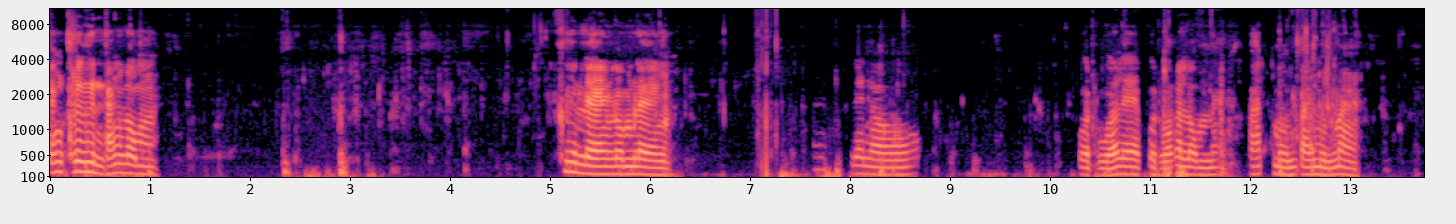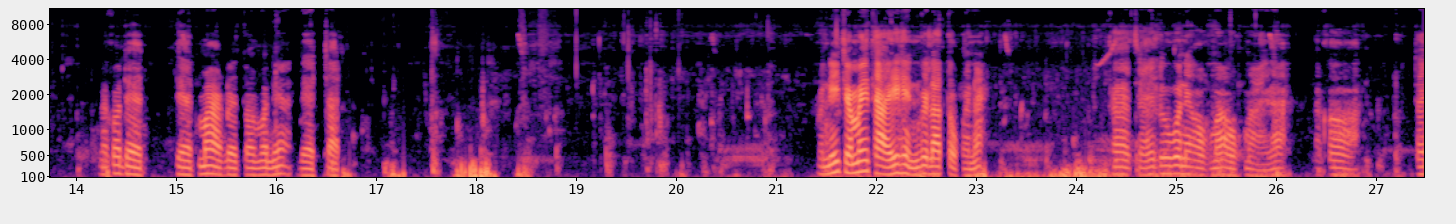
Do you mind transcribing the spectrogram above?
ทั้งคลื่นทั้งลม คลื่นแรงลมแรง เล่นเอาปวดหัวเลยปวดหัวกับลมนะพัดหมุนไปหมุนมา แล้วก็แดดแดดมากเลยตอนวันนี้แดดจัด วันนี้จะไม่ถ่ายเห็นเวลาตกอะนะ ก็จะให้รู้ว่าเนี่ยออกมาออกหมายแล้ว แล้วก็ได้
